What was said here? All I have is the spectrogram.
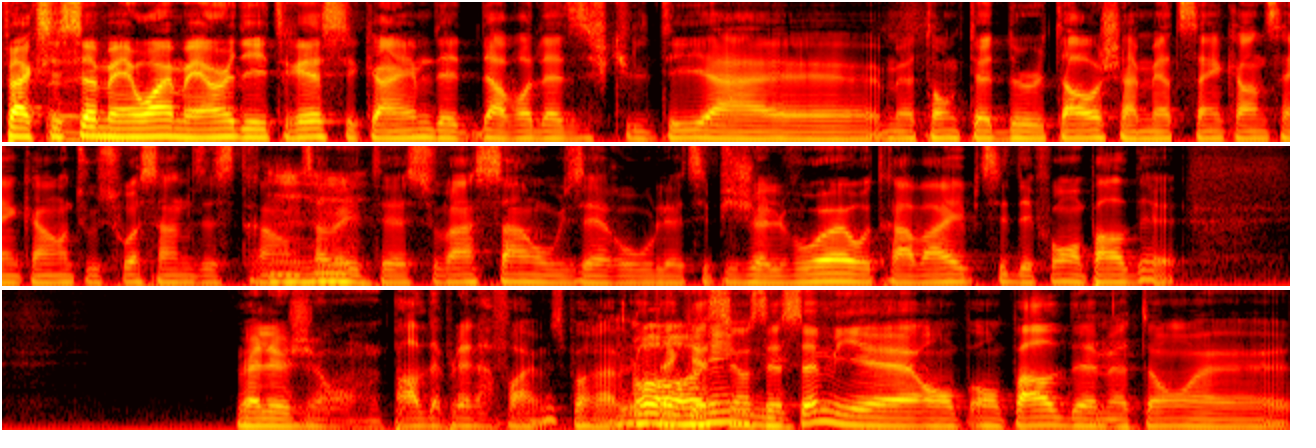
fait que c'est Euh. ça, mais ouais, mais un des traits, c'est quand même d'avoir de la difficulté à, euh, mettons que tu as deux tâches à mettre 50-50 ou 70-30. Ça va Mhm. être euh, souvent 100 ou 0. Là, puis je le vois au travail, puis tu sais, des fois on parle de. Ben là, on parle de plein d'affaires, mais c'est pas grave. Ouais, Ta question, mais- c'est ça, mais euh, on, on parle de, mettons, euh,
